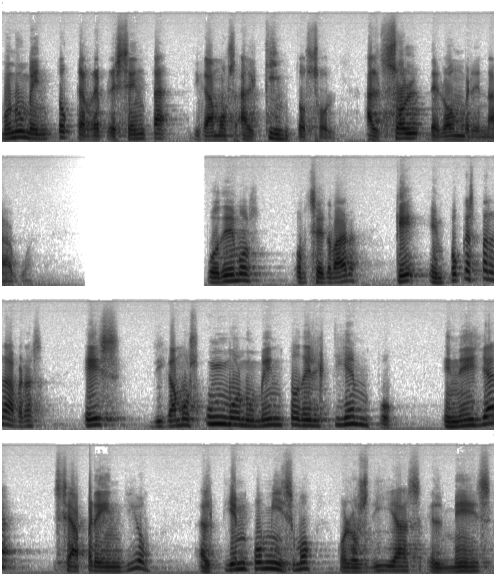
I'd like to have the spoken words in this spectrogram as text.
monumento que representa, digamos, al quinto sol, al sol del hombre en agua. Podemos observar que, en pocas palabras, es, digamos, un monumento del tiempo. En ella se aprendió al tiempo mismo con los días, el mes,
